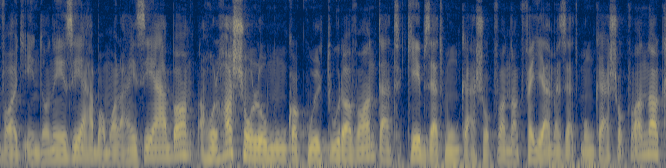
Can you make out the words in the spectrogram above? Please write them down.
vagy Indonéziába, Malajziába, ahol hasonló munkakultúra van, tehát képzett munkások vannak, fegyelmezett munkások vannak,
